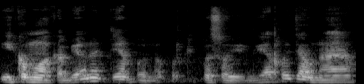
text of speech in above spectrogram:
y cómo ha cambiado en el tiempo, ¿no? Porque pues hoy en día pues ya una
